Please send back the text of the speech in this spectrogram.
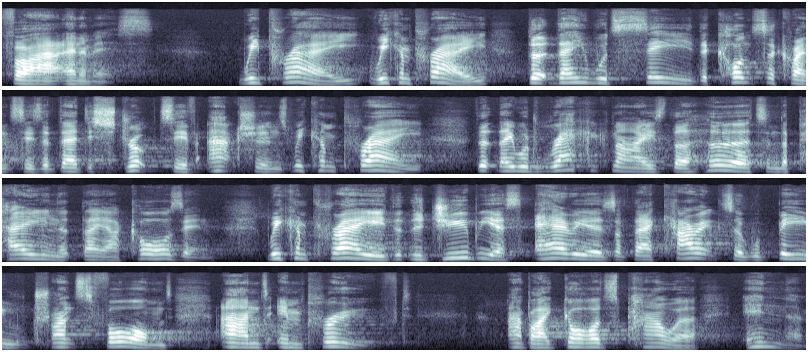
for our enemies. We pray, we can pray that they would see the consequences of their destructive actions. We can pray that they would recognize the hurt and the pain that they are causing. We can pray that the dubious areas of their character would be transformed and improved and by God's power in them.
